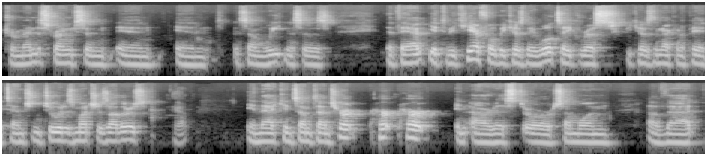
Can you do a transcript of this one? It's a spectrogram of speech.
tremendous strengths and and and some weaknesses that they have, you have to be careful because they will take risks because they're not going to pay attention to it as much as others. Yeah. And that can sometimes hurt hurt hurt an artist or someone of that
